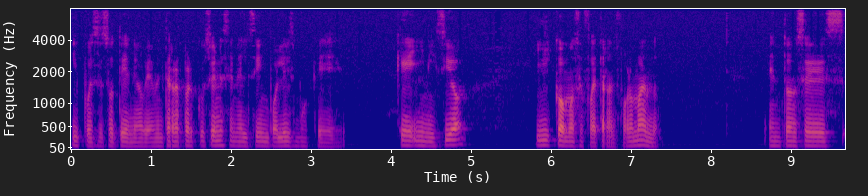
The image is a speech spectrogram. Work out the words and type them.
y pues eso tiene obviamente repercusiones en el simbolismo que, inició y cómo se fue transformando. Entonces,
